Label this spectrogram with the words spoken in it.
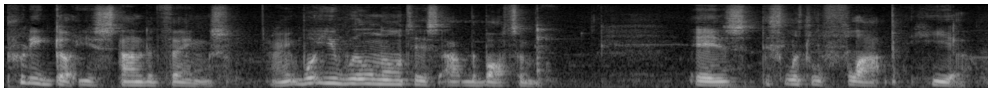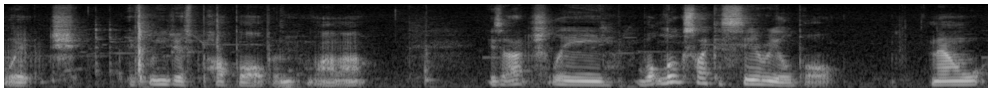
pretty got your standard things. Right? What you will notice at the bottom is this little flap here, which, if we just pop open like that, is actually what looks like a serial port. Now,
